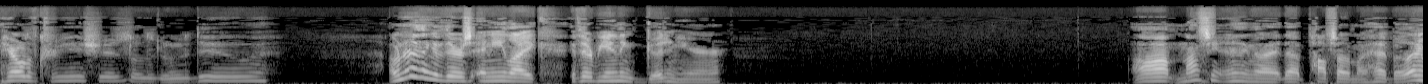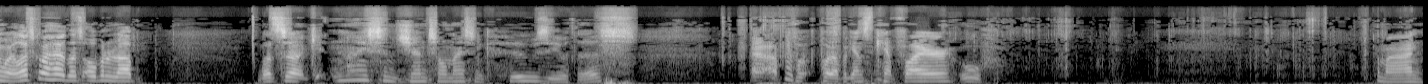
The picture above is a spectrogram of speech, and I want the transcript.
Herald of Creations. do. I'm trying to think if there's any like if there'd be anything good in here. Uh, I'm not seeing anything that I, that pops out of my head. But anyway, let's go ahead. Let's open it up. Let's uh, get nice and gentle, nice and cozy with this. Uh, put, put up against the campfire. Ooh. Come on.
